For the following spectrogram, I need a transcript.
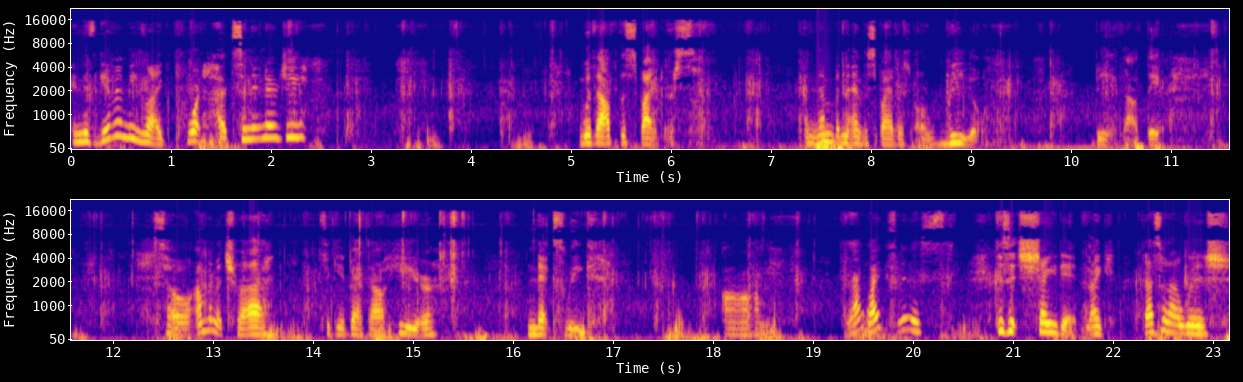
And it's giving me like Port Hudson energy without the spiders. And them banana spiders are real big out there. So I'm gonna try to get back out here next week. Um, I like this because it's shaded. Like that's what I wish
